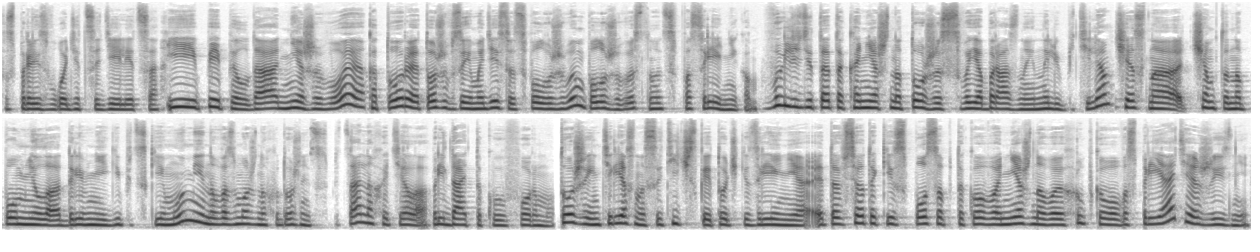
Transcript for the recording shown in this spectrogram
воспроизводится, делится. И пепел, да, неживое, которое тоже взаимодействует с полуживым, полуживое становится посредником. Выглядит это, конечно, тоже своеобразно и на любителя. Честно, чем-то напомнила древнеегипетские мумии, но, возможно, художница специально хотела придать такую форму. Тоже интересно с этической точки зрения, это все-таки способ такого нежного и хрупкого восприятия жизни?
